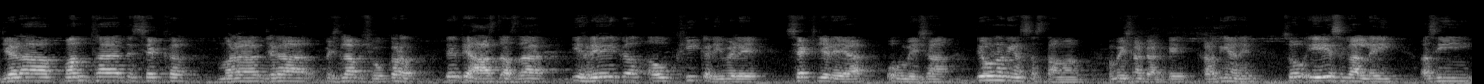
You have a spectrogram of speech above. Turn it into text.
ਜਿਹੜਾ ਪੰਥ ਹੈ ਤੇ ਸਿੱਖ ਮਰਾ ਜਿਹੜਾ ਪਿਛਲਾ ਪਿਛੋਕੜ ਤੇ ਇਤਿਹਾਸ ਦੱਸਦਾ ਕਿ ਹਰੇਕ ਔਖੀ ਘੜੀ ਵੇਲੇ ਸਿੱਖ ਜਿਹੜੇ ਆ, ਉਹ ਹਮੇਸ਼ਾ ਤੇ ਉਹਨਾਂ ਦੀਆਂ ਸੰਸਥਾਵਾਂ ਹਮੇਸ਼ਾ ਡਟ ਕੇ ਖੜਦੀਆਂ ਨੇ। ਸੋ ਇਸ ਗੱਲ ਲਈ ਅਸੀਂ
